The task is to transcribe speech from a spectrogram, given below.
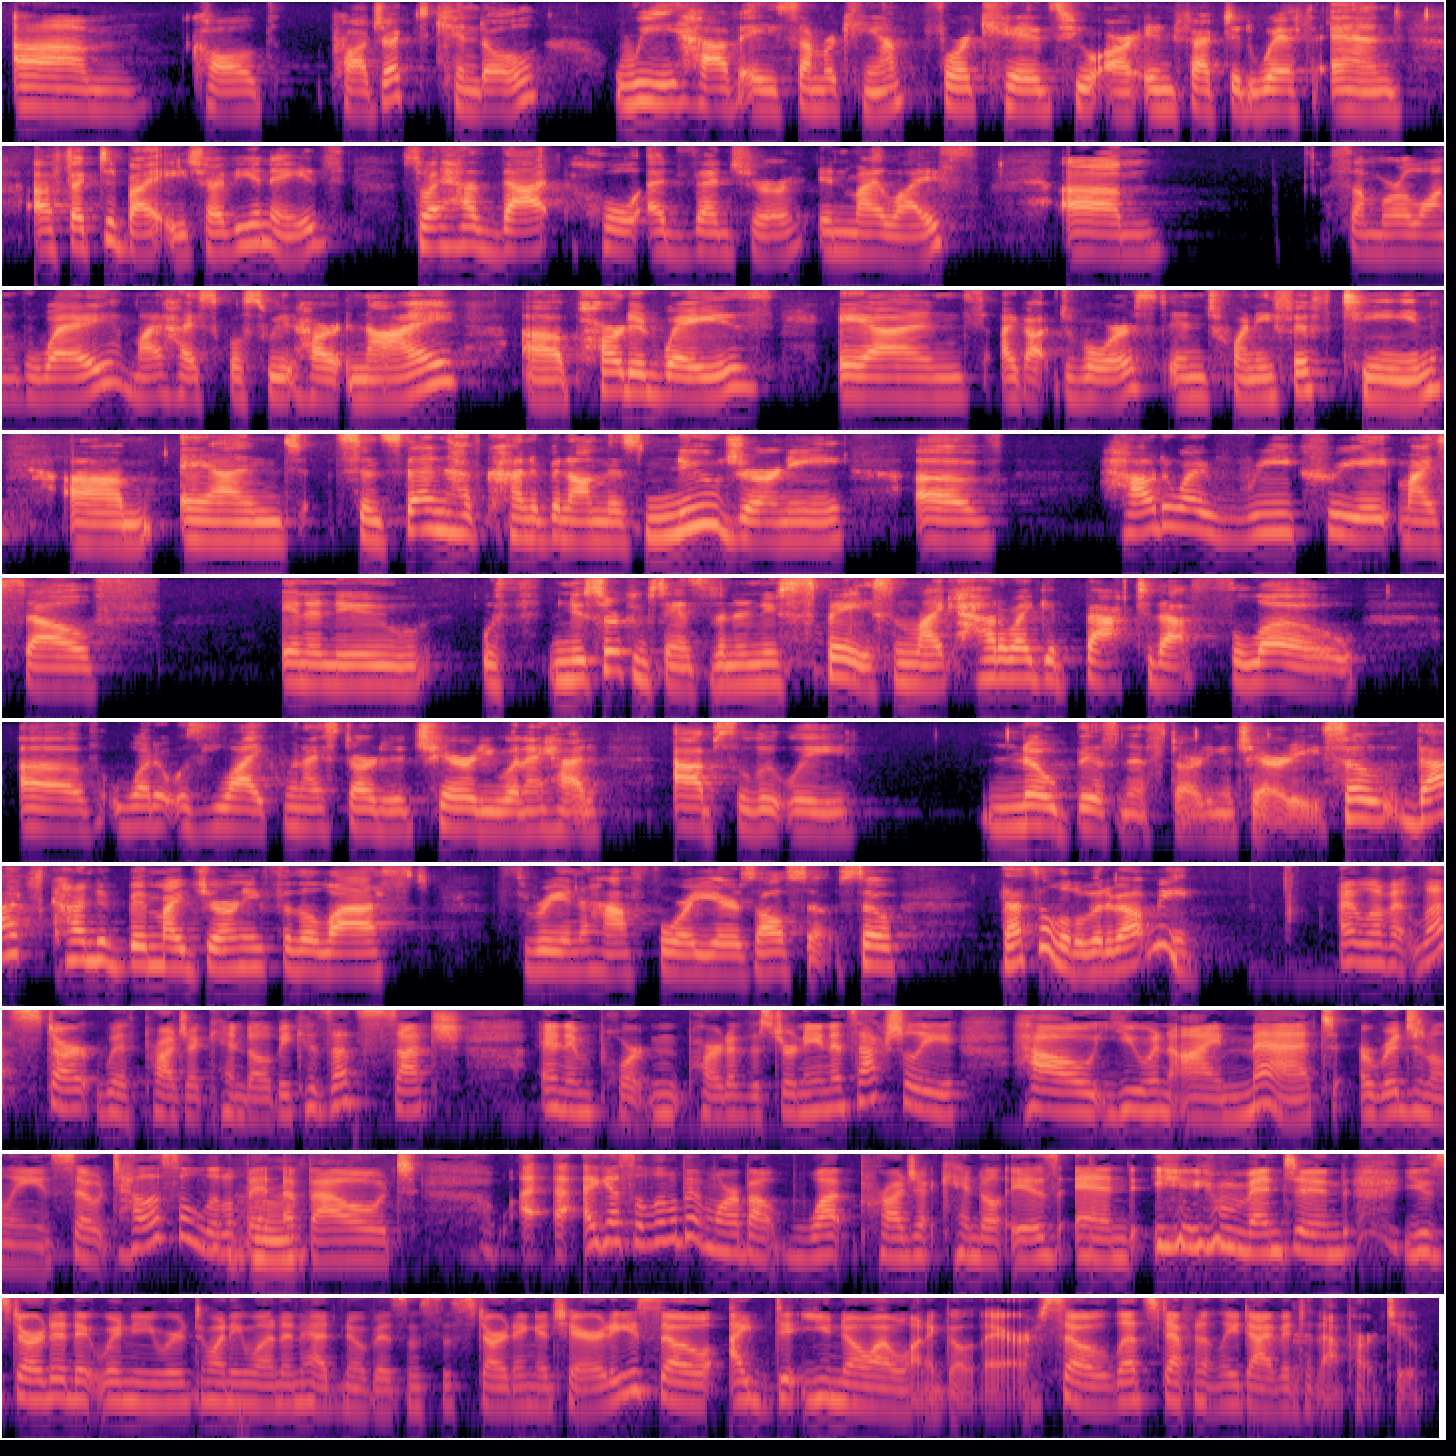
um, called Project Kindle. We have a summer camp for kids who are infected with and affected by HIV and AIDS. So I had that whole adventure in my life. Um, somewhere along the way, my high school sweetheart and I uh, parted ways and I got divorced in 2015. Um, and since then, have kind of been on this new journey of how do I recreate myself in a new with new circumstances in a new space and like how do I get back to that flow of what it was like when I started a charity when I had absolutely no business starting a charity. So that's kind of been my journey for the last three and a half, four years also. So that's a little bit about me. I love it. Let's start with Project Kindle because that's such an important part of this journey. And it's actually how you and I met originally. So tell us a little mm-hmm. bit about, I guess, a little bit more about what Project Kindle is. And you mentioned you started it when you were 21 and had no business of starting a charity. So I did, you know, I want to go there. So let's definitely dive into that part too.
